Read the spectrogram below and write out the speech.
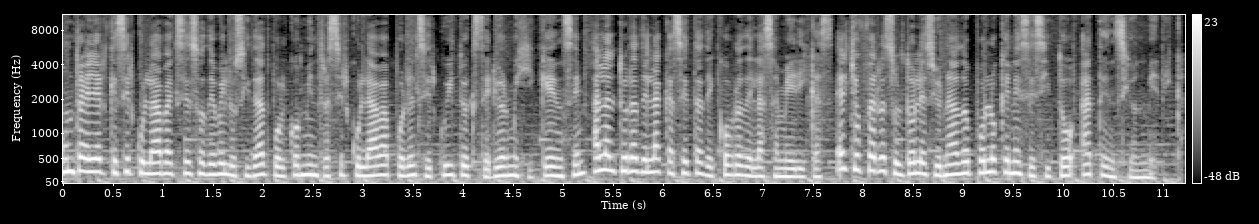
Un tráiler que circulaba a exceso de velocidad volcó mientras circulaba por el circuito exterior mexiquense a la altura de la caseta de cobro de las Américas. El chofer resultó lesionado por lo que necesitó atención médica.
